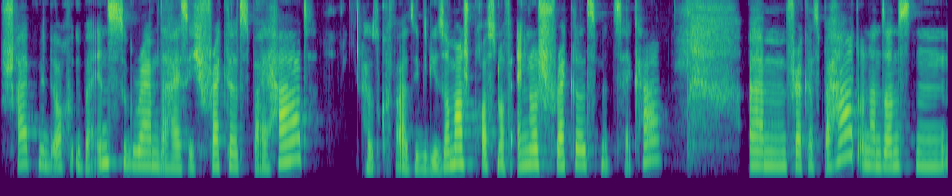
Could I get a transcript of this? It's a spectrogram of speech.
Schreibt mir doch über Instagram, da heiße ich Freckles by Heart, also quasi wie die Sommersprossen auf Englisch, Freckles mit CK. Ähm, Freckles by Heart und ansonsten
